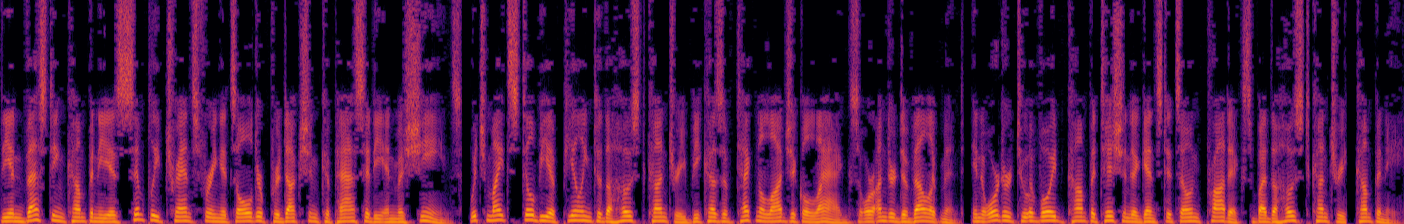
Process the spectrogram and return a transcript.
the investing company is simply transferring its older production capacity and machines, which might still be appealing to the host country because of technological lags or under development, in order to avoid competition against its own products by the host country, company.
